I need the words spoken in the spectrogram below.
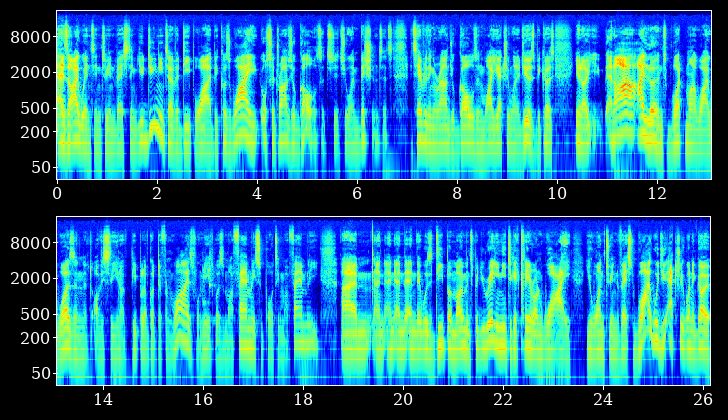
as I went into investing, you do need to have a deep why because why also drives your goals. It's it's your ambitions. It's it's everything around your goals and why you actually want to do this. Because you know, and I I learned what my why was, and obviously you know people have got different whys. For me, it was my family, supporting my family, um, and and and and there was deeper moments. But you really need to get clear on why you want to invest. Why would you actually want to go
